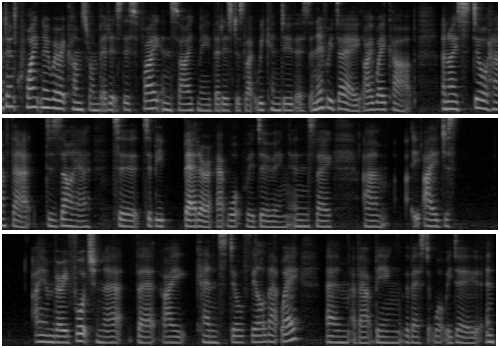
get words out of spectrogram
I don't quite know where it comes from, but it's this fight inside me that is just like we can do this. And every day I wake up and I still have that desire to to be better at what we're doing. And so um, I, I just I am very fortunate that I can still feel that way um, about being the best at what we do. And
